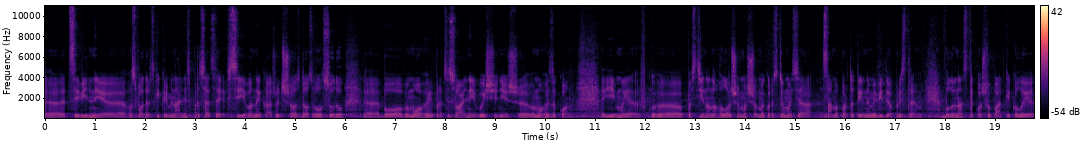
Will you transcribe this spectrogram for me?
е, цивільні, е, господарські, кримінальні процеси, всі вони кажуть, що з дозволу суду, е, бо вимоги процесуальні вищі ніж вимоги закону. І ми постійно наголошуємо, що ми користуємося саме портативними відеопристроями. Були в нас також випадки, коли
